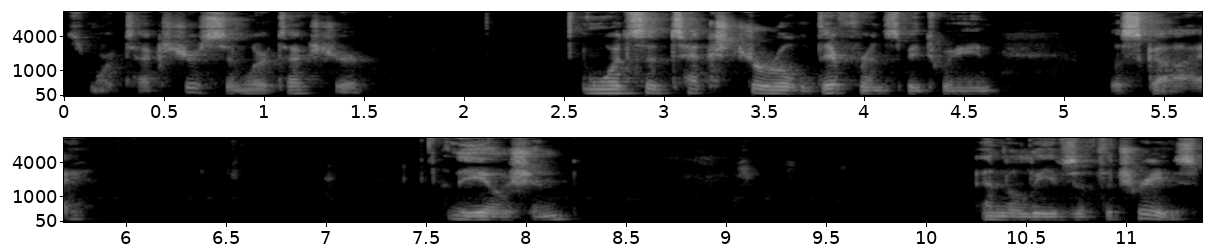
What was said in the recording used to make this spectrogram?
It's more texture, similar texture. And what's the textural difference between the sky, the ocean, and the leaves of the trees?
